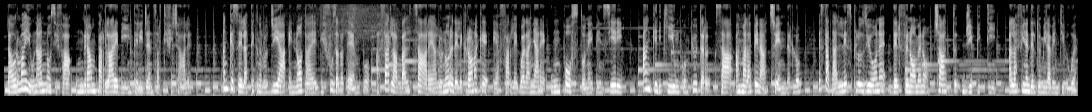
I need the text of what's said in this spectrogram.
Da ormai un anno si fa un gran parlare di intelligenza artificiale. Anche se la tecnologia è nota e diffusa da tempo, a farla balzare all'onore delle cronache e a farle guadagnare un posto nei pensieri anche di chi un computer sa a malapena accenderlo, è stata l'esplosione del fenomeno ChatGPT alla fine del 2022.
